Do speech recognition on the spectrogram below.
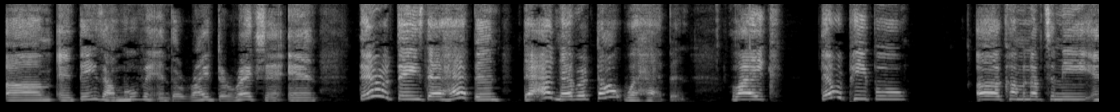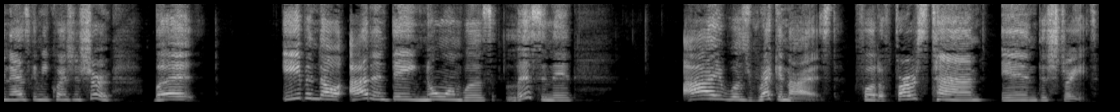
Um, and things are moving in the right direction. And there are things that happen that I never thought would happen. Like there were people uh coming up to me and asking me questions, sure. But even though I didn't think no one was listening, I was recognized for the first time in the streets.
